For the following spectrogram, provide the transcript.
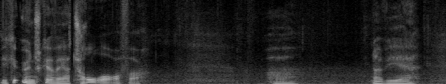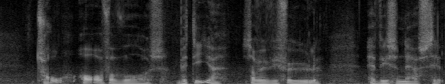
vi kan ønske at være tro over for. Og når vi er tro over for vores værdier, så vil vi føle, at vi er os selv.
